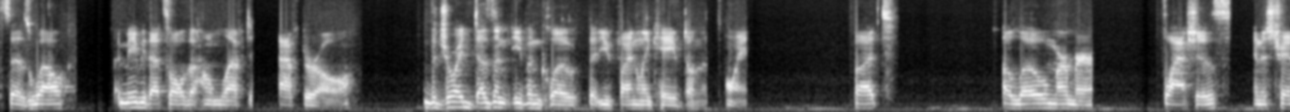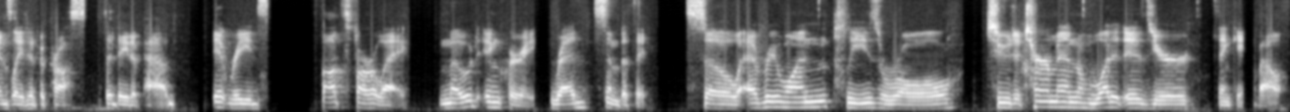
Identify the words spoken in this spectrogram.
says, "Well, maybe that's all the home left after all." The droid doesn't even gloat that you finally caved on this point, but a low murmur flashes and is translated across the data pad. It reads Thoughts far away, mode inquiry, red sympathy. So, everyone, please roll to determine what it is you're thinking about.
